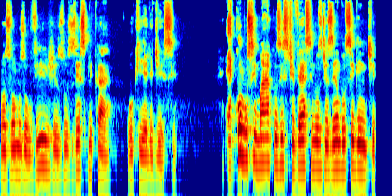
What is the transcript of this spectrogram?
nós vamos ouvir Jesus explicar o que ele disse. É como se Marcos estivesse nos dizendo o seguinte:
